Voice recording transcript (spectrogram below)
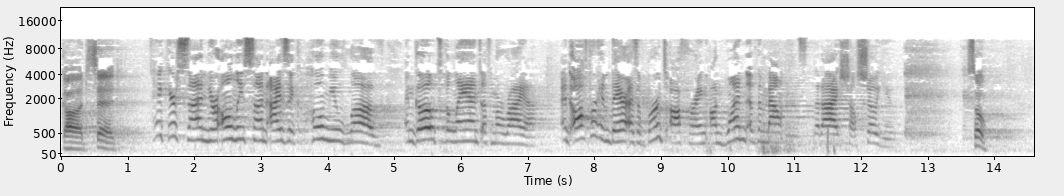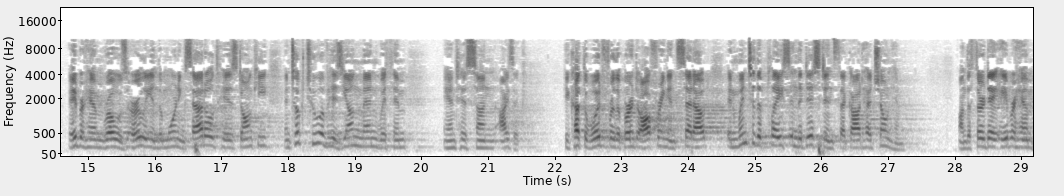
God said, Take your son, your only son Isaac, whom you love, and go to the land of Moriah, and offer him there as a burnt offering on one of the mountains that I shall show you. So, Abraham rose early in the morning, saddled his donkey, and took two of his young men with him and his son Isaac. He cut the wood for the burnt offering and set out and went to the place in the distance that God had shown him. On the third day, Abraham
